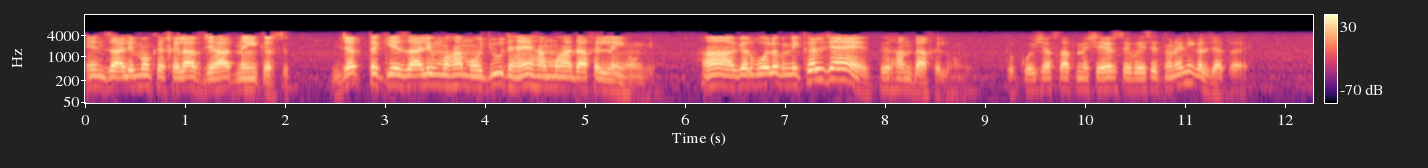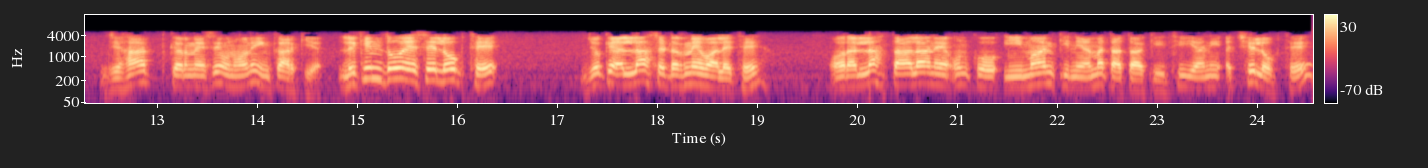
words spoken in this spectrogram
ان ظالموں کے خلاف جہاد نہیں کر سکتے۔ جب تک یہ ظالم وہاں موجود ہیں، ہم وہاں داخل نہیں ہوں گے۔ ہاں اگر وہ لوگ نکل جائیں، پھر ہم داخل ہوں گے۔ تو کوئی شخص اپنے شہر سے ویسے تو نہیں نکل جاتا ہے۔ جہاد کرنے سے انہوں نے انکار کیا۔ لیکن دو ایسے لوگ تھے جو کہ اللہ سے ڈرنے والے تھے اور اللہ تعالی نے ان کو ایمان کی نعمت عطا کی تھی یعنی اچھے لوگ تھے۔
